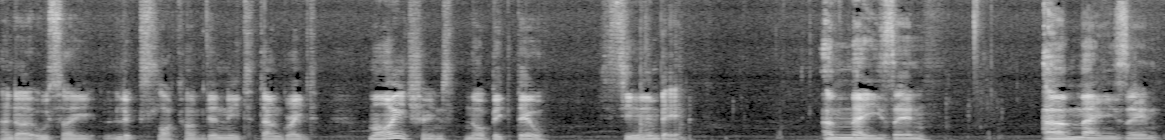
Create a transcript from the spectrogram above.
And I also looks like I'm gonna need to downgrade my iTunes. Not a big deal. See you in a bit. Amazing. Amazing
